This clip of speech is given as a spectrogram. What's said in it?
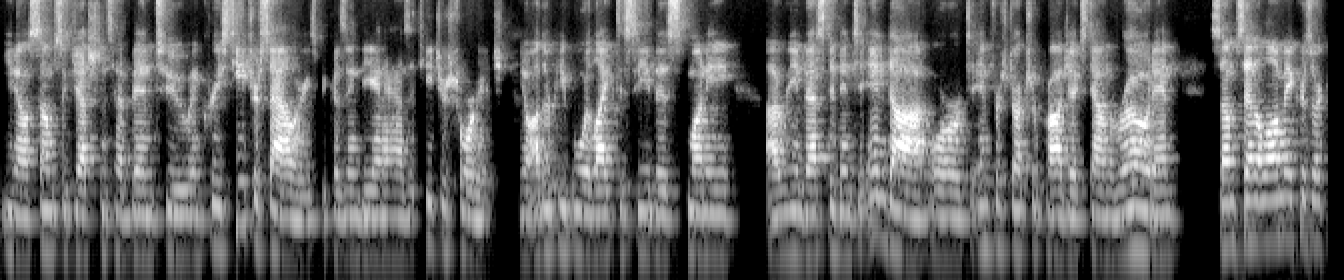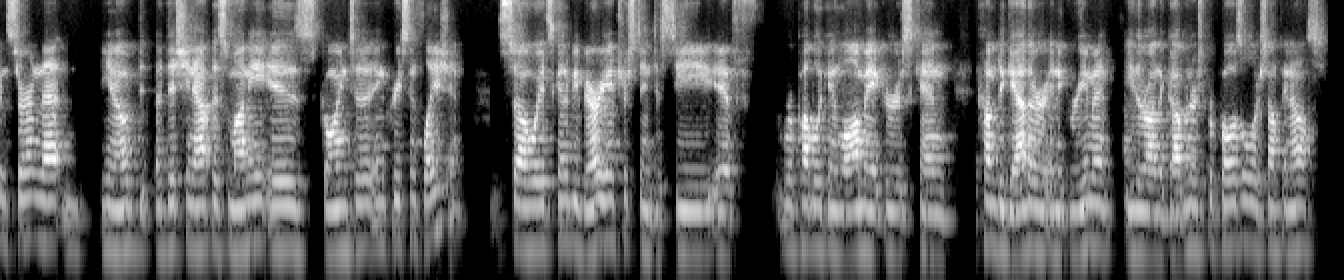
You know, some suggestions have been to increase teacher salaries because Indiana has a teacher shortage. You know, other people would like to see this money uh, reinvested into INDOT or to infrastructure projects down the road. And some Senate lawmakers are concerned that, you know, d- dishing out this money is going to increase inflation. So it's going to be very interesting to see if Republican lawmakers can come together in agreement either on the governor's proposal or something else.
